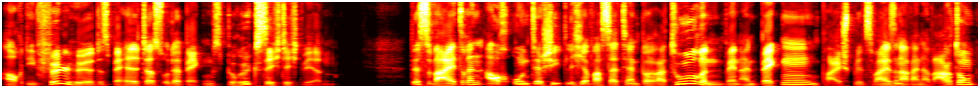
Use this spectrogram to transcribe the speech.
auch die Füllhöhe des Behälters oder Beckens berücksichtigt werden. Des Weiteren auch unterschiedliche Wassertemperaturen, wenn ein Becken, beispielsweise nach einer Wartung,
